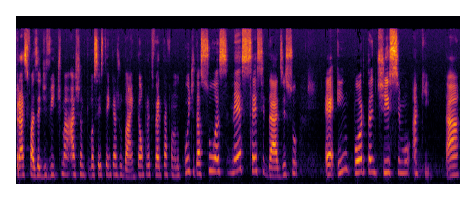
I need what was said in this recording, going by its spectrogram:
para se fazer de vítima, achando que vocês têm que ajudar. Então, o Preto Velho está falando, cuide das suas necessidades. Isso é importantíssimo aqui, tá?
